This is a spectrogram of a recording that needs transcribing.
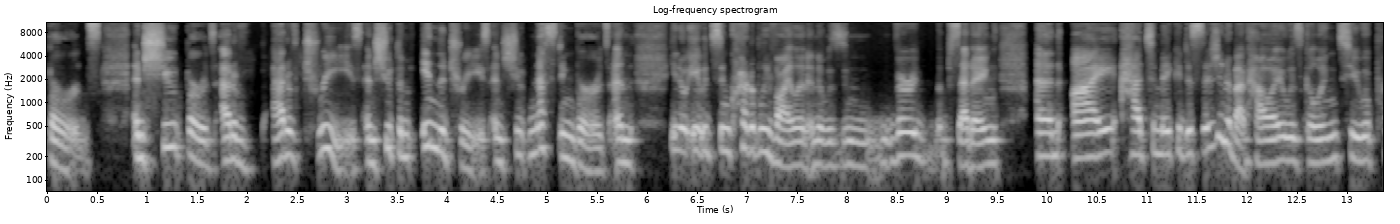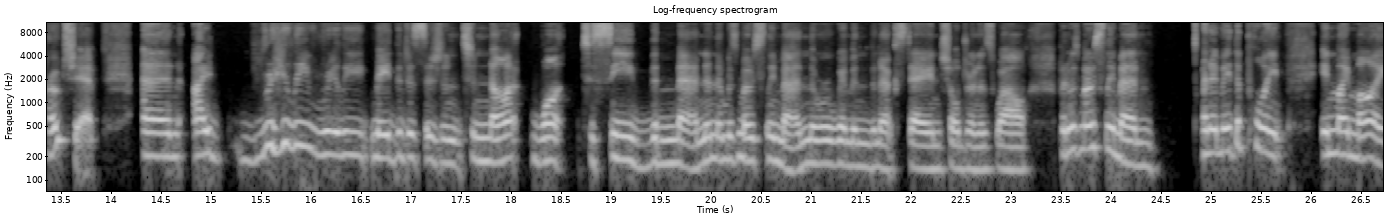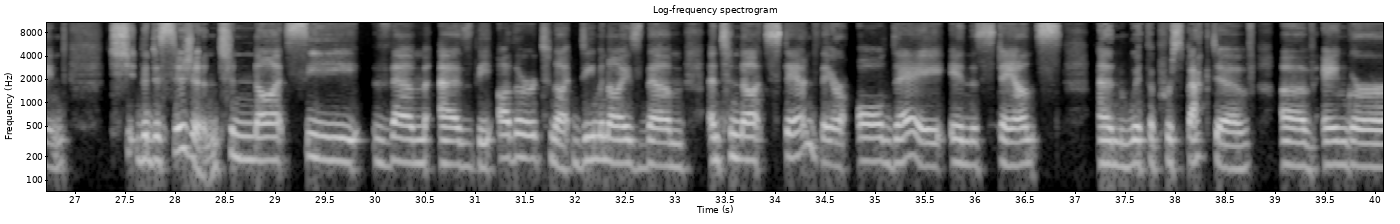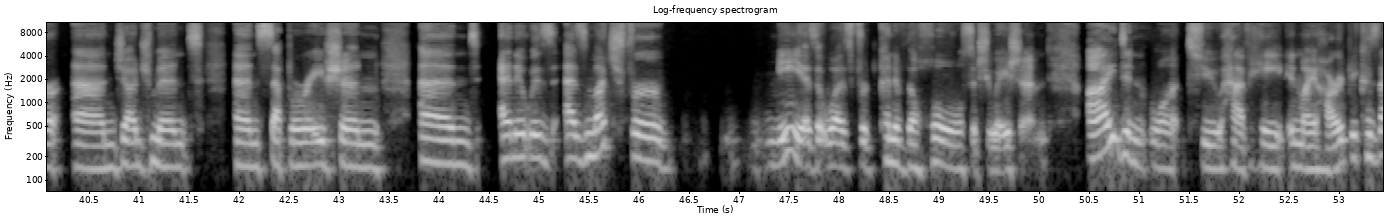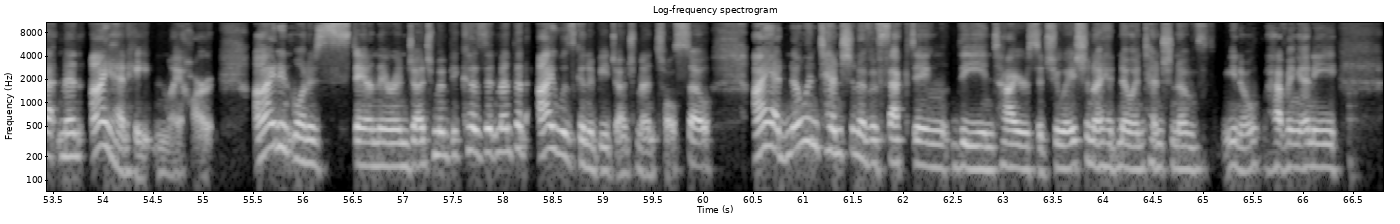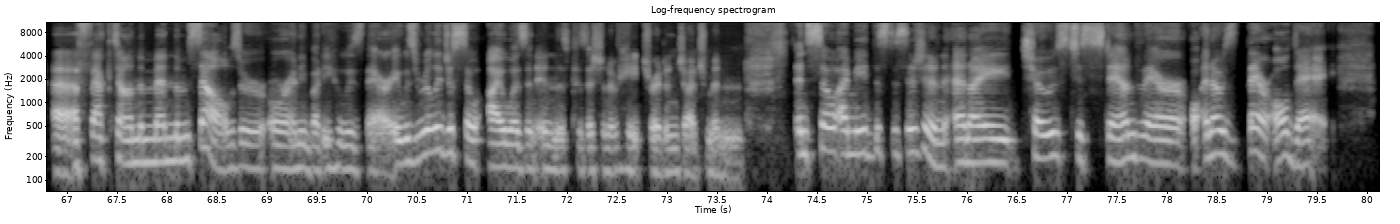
birds and shoot birds out of out of trees and shoot them in the trees and shoot nesting birds. And you know it was incredibly violent and it was very upsetting. And i had to make a decision about how i was going to approach it. And i really really made the decision to not want to see the men. And it was mostly men. There were women the next day and children as well. But it was mostly men. And i made the point in my mind the decision to not see them as the other, to not demonize them, and to not stand there all day in the stance and with the perspective of anger and judgment and separation. And and it was as much for me as it was for kind of the whole situation. I didn't want to have hate in my heart because that meant I had hate in my heart. I didn't want to stand there in judgment because it meant that I was going to be judgmental. So I had no intention of affecting the entire situation. I had no intention of, you know, having any uh, effect on the men themselves or or anybody who was there. It was really just so I wasn't in this position of hatred and judgment. And so I made this decision and I chose to stand there and I was there all day.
